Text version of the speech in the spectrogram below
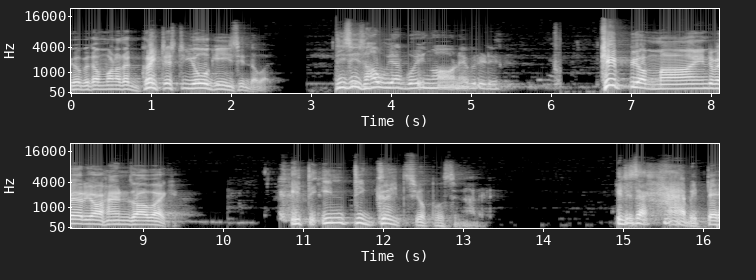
you become one of the greatest yogis in the world. This is how we are going on every day. Keep your mind where your hands are working. It integrates your personality. It is a habit, a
